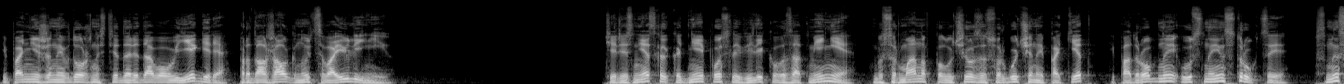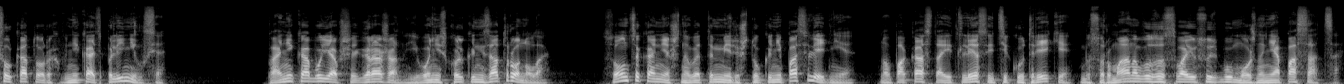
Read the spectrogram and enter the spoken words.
и пониженный в должности до рядового егеря продолжал гнуть свою линию. Через несколько дней после Великого Затмения Басурманов получил засургученный пакет и подробные устные инструкции, в смысл которых вникать поленился. Паника, обуявшая горожан, его нисколько не затронула. Солнце, конечно, в этом мире штука не последняя, но пока стоит лес и текут реки, Басурманову за свою судьбу можно не опасаться.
